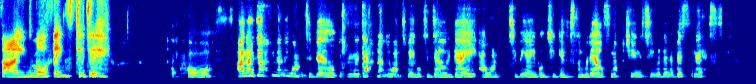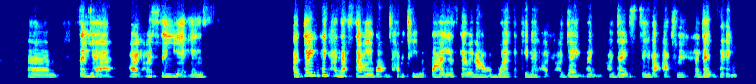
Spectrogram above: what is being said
find more things to do. Of course. And I definitely want to build because I definitely want to be able to delegate. I want to be able to give somebody else an opportunity within a business. Um, so yeah, I, I see it as I don't think I necessarily want to have a team of buyers going out and working it. I, I, don't think I don't see that actually. I don't think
